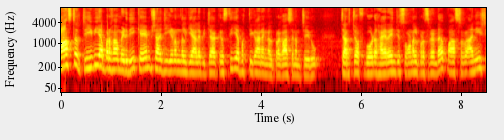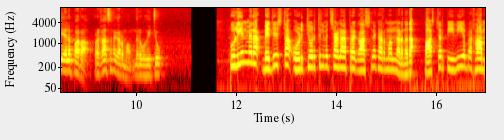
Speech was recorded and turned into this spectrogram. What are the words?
പാസ്റ്റർ ടി വി അബ്രഹാം എഴുതി കെ എം ഷാജി ഈണം നൽകി ആലപിച്ച ക്രിസ്തീയ ഭക്തിഗാനങ്ങൾ പ്രകാശനം ചെയ്തു. Church of God high range zonal president pastor Aneesh Elappara പ്രകാശന കർമ്മം നിർവഹിച്ചു. പുളിയന്മല ബെദേസ്ത ഓഡിറ്റോറിയത്തിൽ വെച്ചാണ് പ്രകാശന കർമ്മം നടന്നത്. പാസ്റ്റർ പി വി എബ്രഹാം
